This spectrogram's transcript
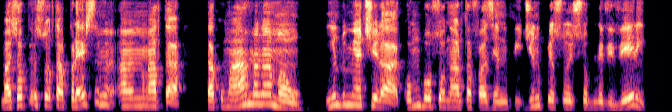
mas se a pessoa está prestes a me matar, está com uma arma na mão, indo me atirar, como o Bolsonaro está fazendo, impedindo pessoas de sobreviverem,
